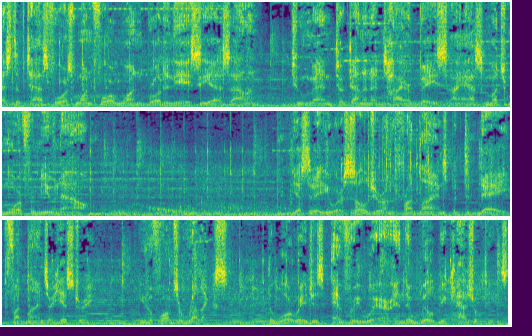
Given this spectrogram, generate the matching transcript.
rest of Task Force 141 brought in the ACS, Allen. Two men took down an entire base. I ask much more from you now. Yesterday you were a soldier on the front lines, but today, front lines are history. Uniforms are relics. The war rages everywhere, and there will be casualties.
